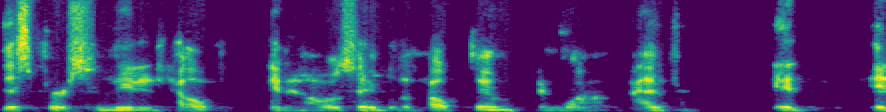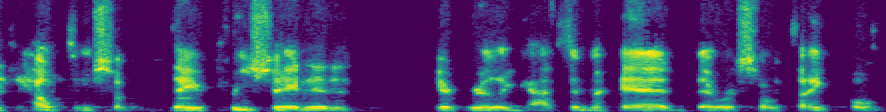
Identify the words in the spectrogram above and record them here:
this person needed help and I was able to help them. And wow, I, it, it helped them. So they appreciated it. It really got them ahead. They were so thankful.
